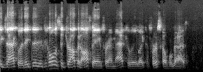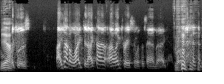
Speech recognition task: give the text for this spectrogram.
Exactly. They did they told us to drop it off the A-frame actually, like the first couple guys, Yeah. which was I kind of liked it. I kind of I liked racing with the sandbag.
